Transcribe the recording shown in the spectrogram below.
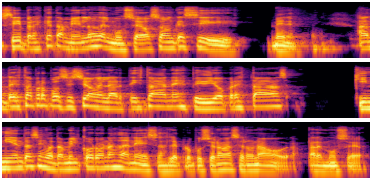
Sí, pero es que también los del museo son que sí. Miren, ante esta proposición, el artista danés pidió prestadas 550 mil coronas danesas. Le propusieron hacer una obra para el museo.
